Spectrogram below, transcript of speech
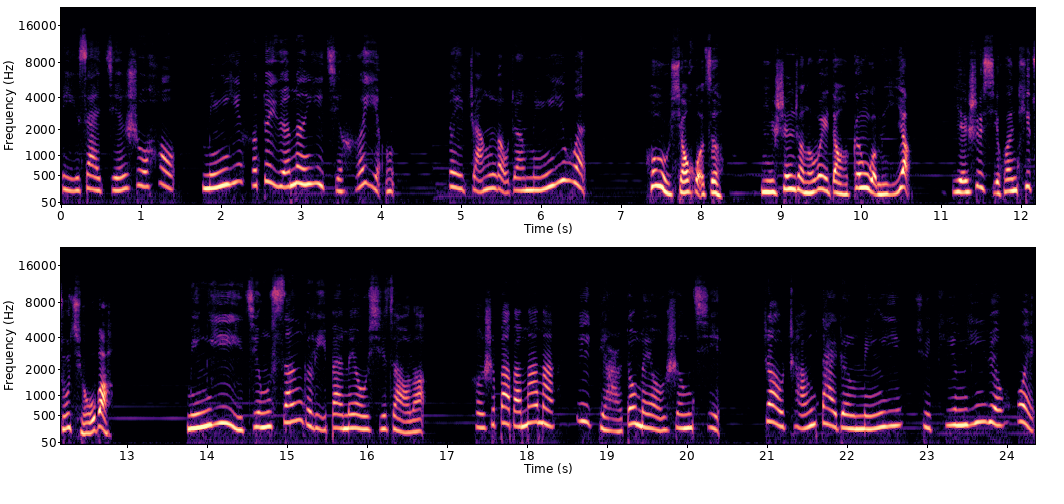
比赛结束后，明一和队员们一起合影。队长搂着明一问：“哦，小伙子，你身上的味道跟我们一样，也是喜欢踢足球吧？”明一已经三个礼拜没有洗澡了，可是爸爸妈妈一点儿都没有生气，照常带着明一去听音乐会。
